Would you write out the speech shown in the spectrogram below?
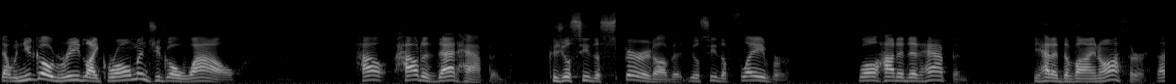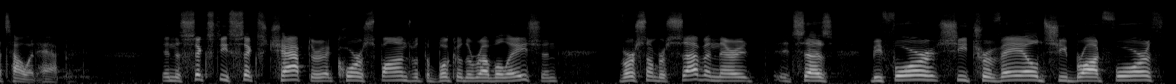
that when you go read like Romans, you go, wow, how, how does that happen? Because you'll see the spirit of it, you'll see the flavor. Well, how did it happen? You had a divine author. That's how it happened. In the 66th chapter, it corresponds with the book of the Revelation. Verse number 7 there, it, says, Before she travailed, she brought forth.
